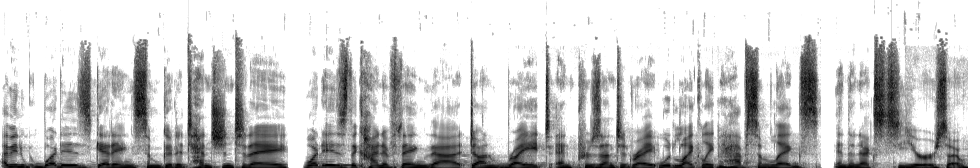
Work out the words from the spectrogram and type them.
I mean, what is getting some good attention today? What is the kind of thing that done right and presented right would likely have some legs in the next year or so?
